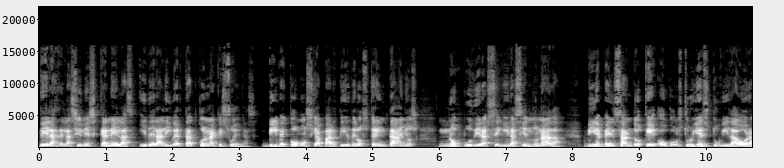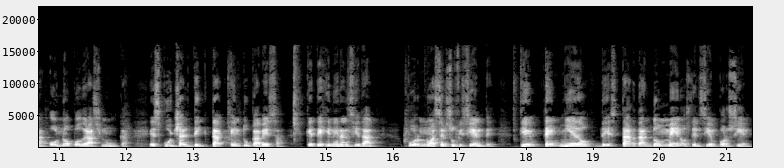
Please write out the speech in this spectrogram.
de las relaciones que anhelas y de la libertad con la que sueñas. Vive como si a partir de los 30 años no pudieras seguir haciendo nada. Vive pensando que o construyes tu vida ahora o no podrás nunca. Escucha el tic-tac en tu cabeza, que te genera ansiedad por no hacer suficiente, Ten miedo de estar dando menos del 100%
